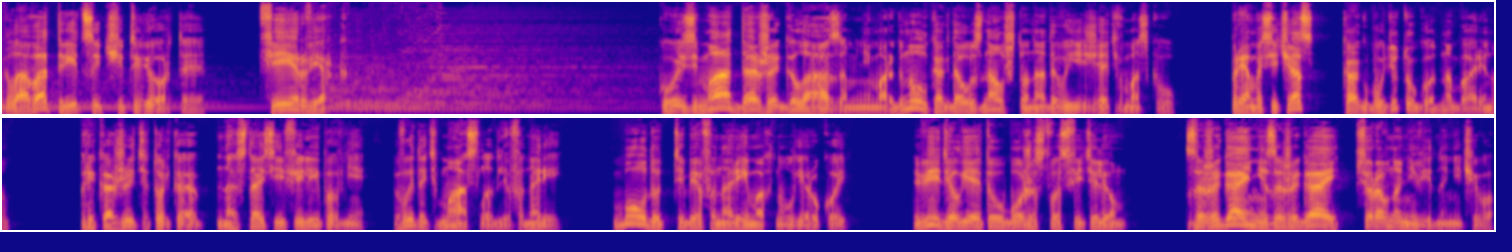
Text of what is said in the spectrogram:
Глава 34. Фейерверк. Кузьма даже глазом не моргнул, когда узнал, что надо выезжать в Москву. Прямо сейчас, как будет угодно барину. Прикажите только Настасье Филипповне выдать масло для фонарей. «Будут тебе фонари», — махнул я рукой. «Видел я это убожество с фитилем. Зажигай, не зажигай, все равно не видно ничего.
